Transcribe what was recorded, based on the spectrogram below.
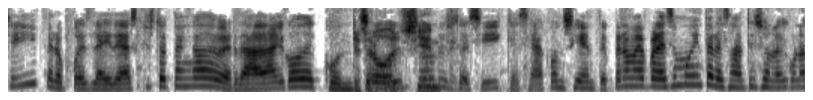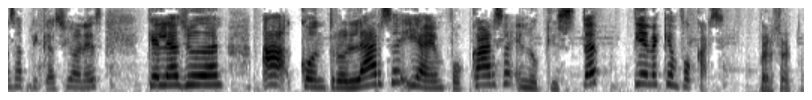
Sí, pero pues la idea es que usted tenga de verdad algo de control sobre usted, sí, que sea consciente. Pero me parece muy interesante y son algunas aplicaciones que le ayudan a controlarse y a enfocarse en lo que usted tiene que enfocarse. Perfecto.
